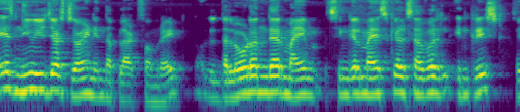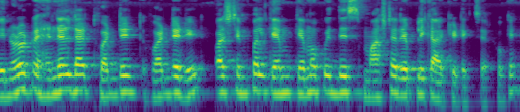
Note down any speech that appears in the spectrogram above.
as new users joined in the platform, right, the load on their my single MySQL server increased. So in order to handle that, what did what they did? First, Simple came came up with this master replica architecture. Okay,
